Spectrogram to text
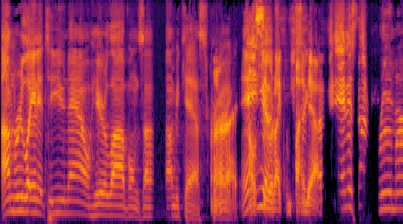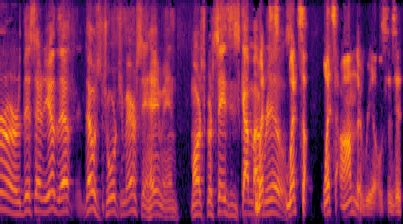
I'm relaying it to you now here live on ZombieCast. All right. And, I'll see know, what I can find out. And it's not rumor or this that, or the other. That, that was George Romero saying, "Hey, man, Martin Scorsese's got my what's, reels." what's what's on the reels? Is it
